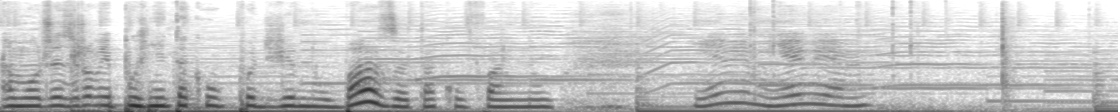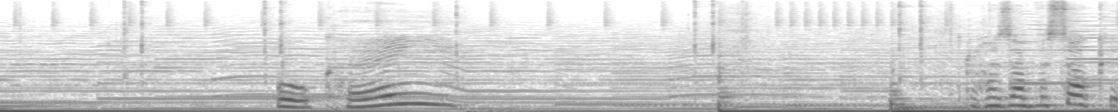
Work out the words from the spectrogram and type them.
a może zrobię później taką podziemną bazę, taką fajną. Nie wiem, nie wiem. Okej. Trochę za wysokie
